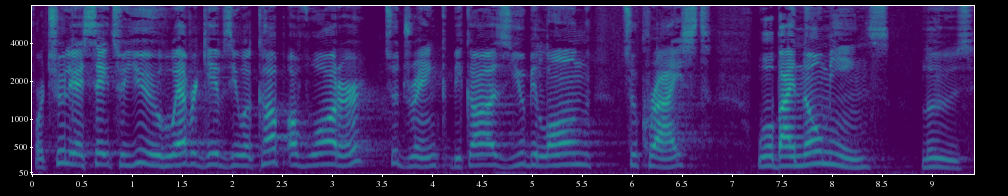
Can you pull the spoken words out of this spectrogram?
For truly I say to you, whoever gives you a cup of water to drink because you belong to Christ, will by no means lose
